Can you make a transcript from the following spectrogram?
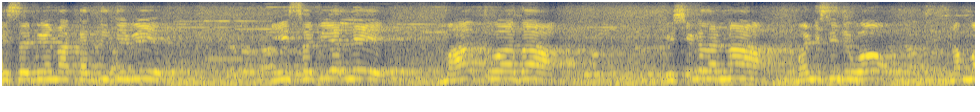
ಈ ಸಭೆಯನ್ನು ಕರೆದಿದ್ದೀವಿ. ಈ ಸಭೆಯಲ್ಲಿ ಮಹತ್ವವಾದ ವಿಷಯಗಳನ್ನು ಮಂಡಿಸಿದೆವು ನಮ್ಮ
